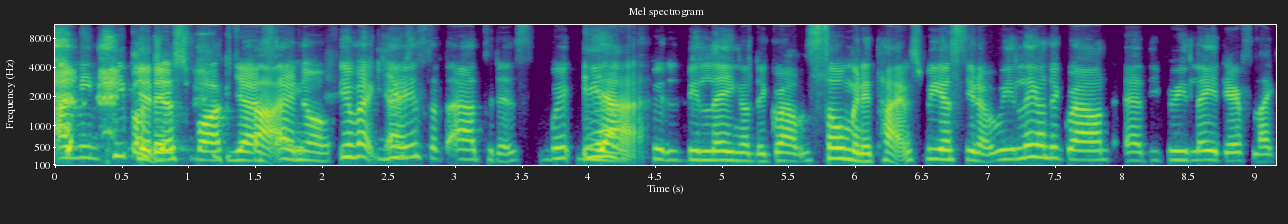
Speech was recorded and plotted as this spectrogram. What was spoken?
I mean people Kidding. just walked yes, by. I know. You might I used to add to this. We, we yeah. will be laying on the ground so many times. We just, you know, we lay on the ground and we lay there for like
